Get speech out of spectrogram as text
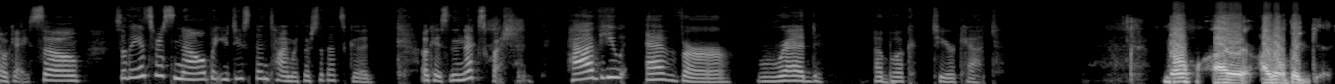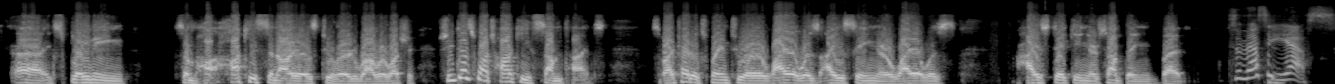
Okay, so so the answer is no, but you do spend time with her, so that's good. Okay, so the next question: Have you ever read a book to your cat? No, I I don't think uh, explaining some ho- hockey scenarios to her while we're watching. She does watch hockey sometimes, so I try to explain to her why it was icing or why it was high sticking or something. But So that's a yes.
